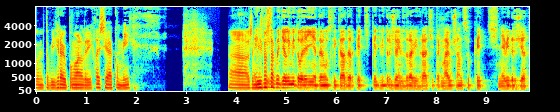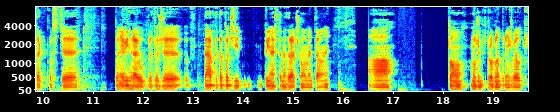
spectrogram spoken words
oni to vyhrajú pomaly rýchlejšie ako my. Uh, že my sme sa... bude limitovať jedine ten úzky káder. Keď, keď vydržia im zdraví hráči, tak majú šancu. Keď nevydržia, tak proste to nevyhrajú, pretože tá Arteta točí 13-14 hráčov momentálne. A to môže byť problém pre nich veľký.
